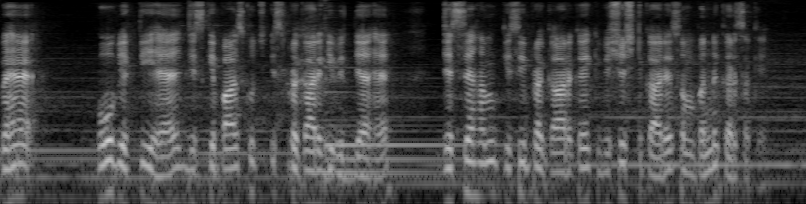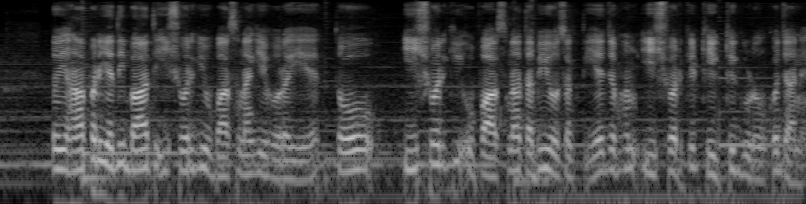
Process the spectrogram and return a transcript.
वह वो व्यक्ति है जिसके पास कुछ इस प्रकार की विद्या है, जिससे हम किसी प्रकार का एक विशिष्ट कार्य संपन्न कर सकें। तो यहाँ पर यदि बात ईश्वर की उपासना की हो रही है तो ईश्वर की उपासना तभी हो सकती है जब हम ईश्वर के ठीक ठीक गुणों को जाने।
